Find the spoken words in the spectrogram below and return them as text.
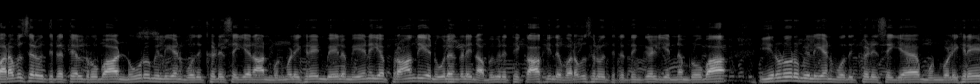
வரவு செலவு திட்டத்தில் ரூபாய் நூறு மில்லியன் ஒதுக்கீடு செய்ய நான் முன்மொழிகிறேன். மேலும் ஏனைய பிராந்திய நூலகங்களின் அபிவிருத்திக்காக இந்த வரவு செலவு திட்டத்தின் கீழ் இன்னும் ரூபாய் இருநூறு மில்லியன் ஒதுக்கீடு செய்ய முன்மொழிகிறேன்.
